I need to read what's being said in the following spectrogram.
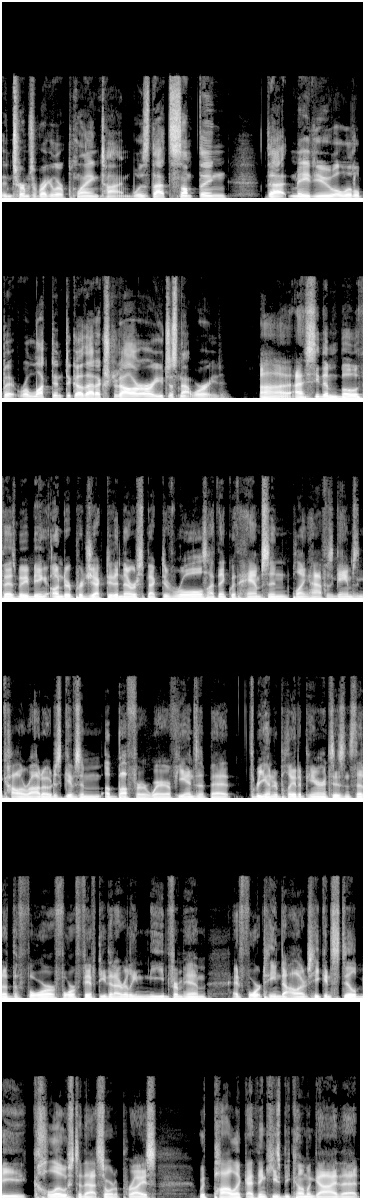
in terms of regular playing time. Was that something? that made you a little bit reluctant to go that extra dollar, or are you just not worried? Uh, I see them both as maybe being under projected in their respective roles. I think with Hampson playing half his games in Colorado just gives him a buffer where if he ends up at 300 plate appearances instead of the four or 450 that I really need from him at $14, he can still be close to that sort of price. With Pollock, I think he's become a guy that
